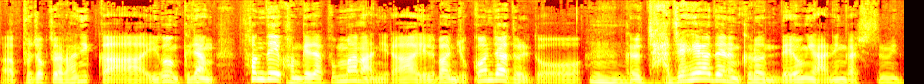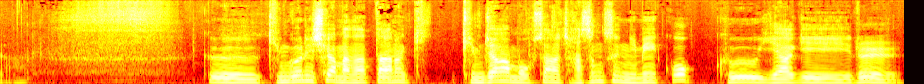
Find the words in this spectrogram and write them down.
어, 부적절하니까 이건 그냥 선대위 관계자뿐만 아니라 일반 유권자들도 음. 그래도 자제해야 되는 그런 내용이 아닌가 싶습니다. 그 김건희 씨가 만났다는 기- 김정한 목사나 자승승님이 꼭 그 이야기를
